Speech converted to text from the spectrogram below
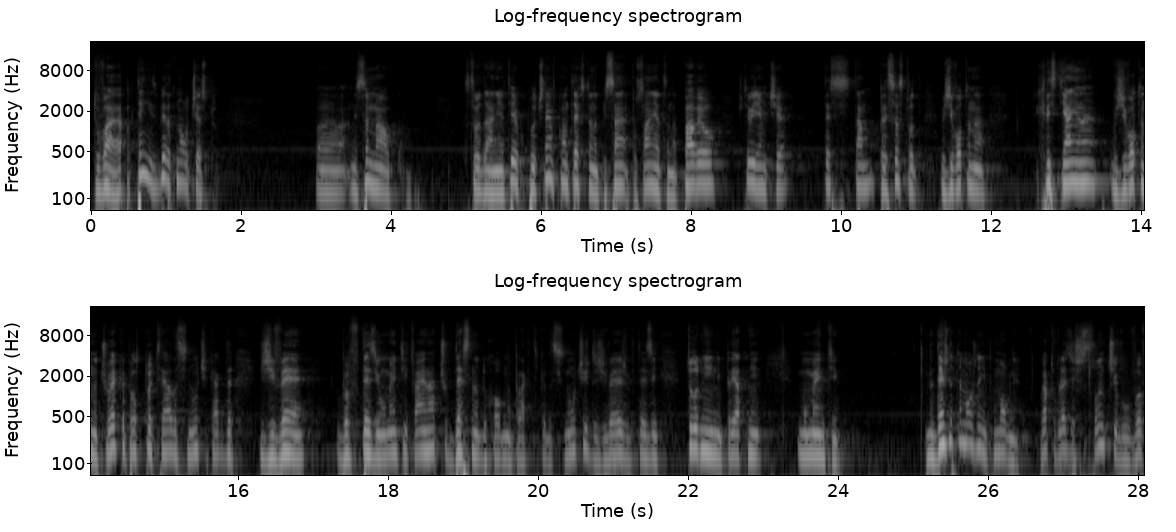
Това е. А пък те ни избират много често. А, не са малко страданията. И ако прочетем в контекста на посланията на Павел, ще видим, че те си там присъстват в живота на християнина, в живота на човека, просто той трябва да си научи как да живее в тези моменти. И това е една чудесна духовна практика, да си научиш да живееш в тези трудни и неприятни моменти. Надеждата може да ни помогне. Когато влезеш слънчево в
